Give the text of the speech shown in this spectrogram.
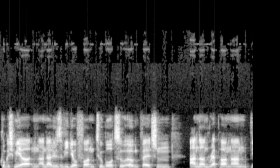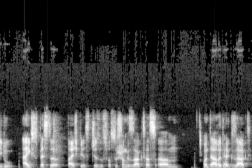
gucke ich mir ein Analysevideo von Tubo zu irgendwelchen anderen Rappern an, wie du eigentlich das beste Beispiel ist, Jesus, was du schon gesagt hast. Ähm, und da wird halt gesagt,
